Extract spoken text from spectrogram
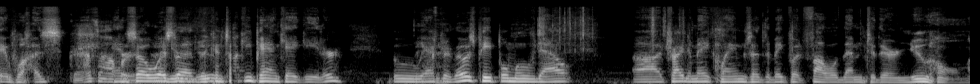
it was. grasshopper. And so was the, the. Kentucky Pancake Eater, who, after those people moved out, uh, tried to make claims that the Bigfoot followed them to their new home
